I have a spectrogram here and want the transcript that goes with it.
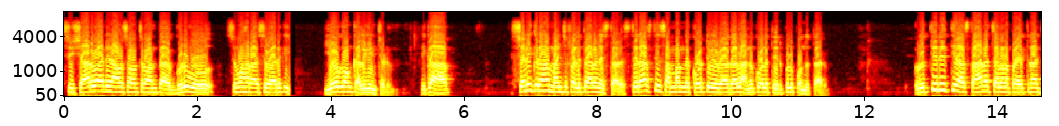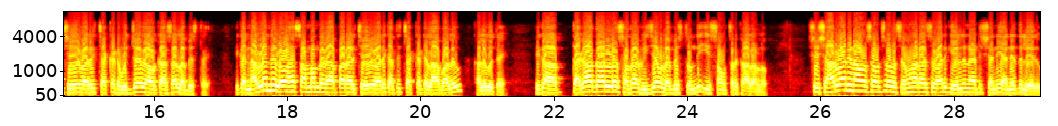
శ్రీ శార్వారి నామ సంవత్సరం అంతా గురువు సింహరాశి వారికి యోగం కలిగించడు. ఇక శనిగ్రహం మంచి ఫలితాలను ఇస్తాడు స్థిరాస్తి సంబంధ కోర్టు వివాదాలు అనుకూల తీర్పులు పొందుతారు. వృత్తిరీత్యా స్థాన చలన ప్రయత్నాలు చేయవారికి చక్కటి ఉద్యోగ అవకాశాలు లభిస్తాయి. ఇక నల్లని లోహ సంబంధ వ్యాపారాలు చేయవారికి అతి చక్కటి లాభాలు కలుగుతాయి. ఇక తగాదాలలో సదా విజయం లభిస్తుంది ఈ సంవత్సర కాలంలో. శ్రీ శార్వారి నామ సంవత్సరంలో సింహరాశి వారికి ఏలినాటి శని అనేది లేదు.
